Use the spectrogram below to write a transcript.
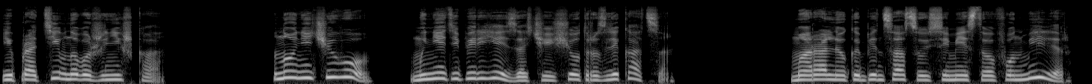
и противного женишка. Но ничего, мне теперь есть за чей счет развлекаться. Моральную компенсацию семейства фон Миллер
